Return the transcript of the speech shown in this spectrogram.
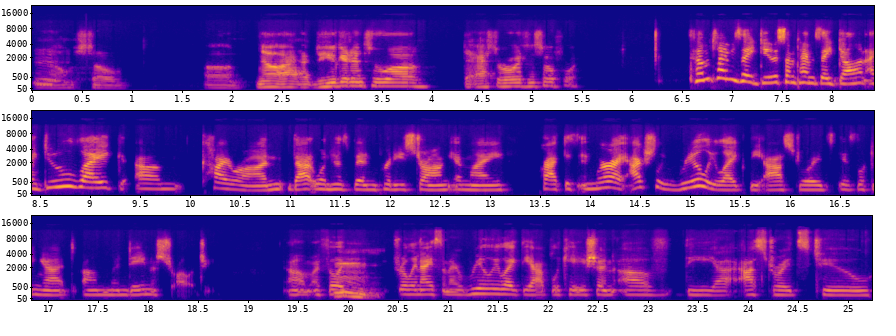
You Mm. know, so um, no, I, do you get into uh, the asteroids and so forth? Sometimes I do, sometimes I don't. I do like um, Chiron. That one has been pretty strong in my practice. And where I actually really like the asteroids is looking at um, mundane astrology. Um, I feel like Mm. it's really nice. And I really like the application of the uh, asteroids to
